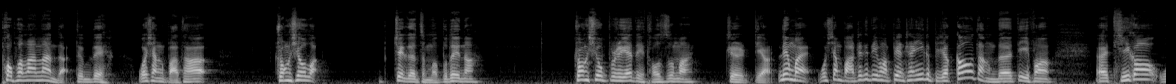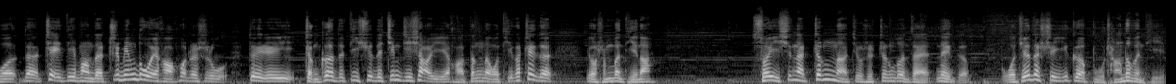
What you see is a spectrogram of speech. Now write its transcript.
破破烂烂的，对不对？我想把它装修了。这个怎么不对呢？装修不是也得投资吗？这是第二。另外，我想把这个地方变成一个比较高档的地方，呃，提高我的这地方的知名度也好，或者是对于整个的地区的经济效益也好等等，我提高这个有什么问题呢？所以现在争呢，就是争论在那个，我觉得是一个补偿的问题，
